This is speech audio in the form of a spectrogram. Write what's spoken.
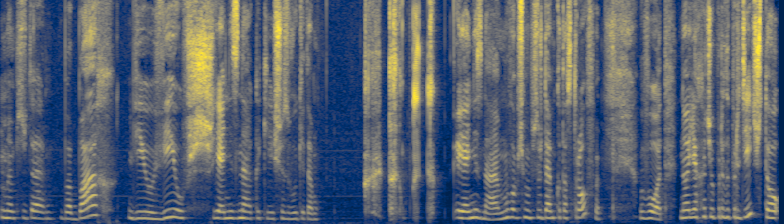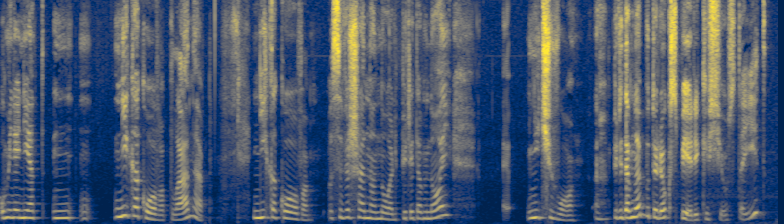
Мы обсуждаем бабах, виу-виу, я не знаю, какие еще звуки там я не знаю, мы, в общем, обсуждаем катастрофы, вот, но я хочу предупредить, что у меня нет никакого плана, никакого, совершенно ноль, передо мной э, ничего, передо мной бутылек с перекисью стоит,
